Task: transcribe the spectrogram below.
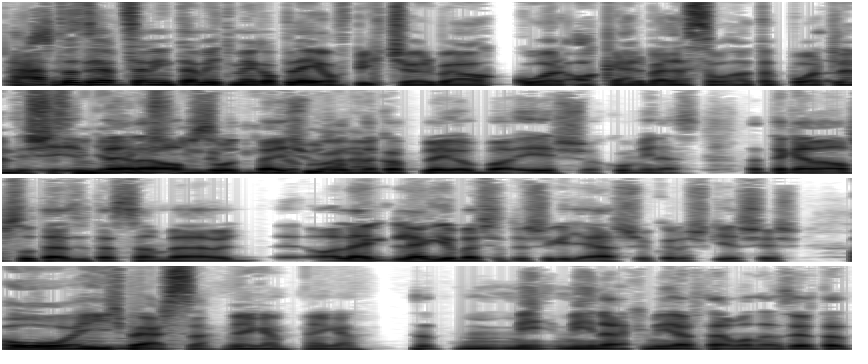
Hát Szerintem... azért szerintem itt még a playoff picture-be akkor akár beleszólhat a Portland, és ezt mindjárt Bele, abszolút be is juthatnak a playoffba, és akkor mi lesz? Tehát nekem abszolút ez jut eszembe, hogy a leg, legjobb esetőség egy elsőkörös késés. Ó, így mm. persze, igen, igen. Tehát mi, minek, mi értelme van ezért? Tehát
